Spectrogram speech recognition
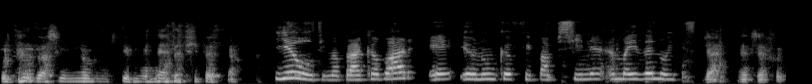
portanto acho que nunca estive muito nessa situação. E a última, para acabar, é eu nunca fui para a piscina a meio da noite. Já, já fui.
